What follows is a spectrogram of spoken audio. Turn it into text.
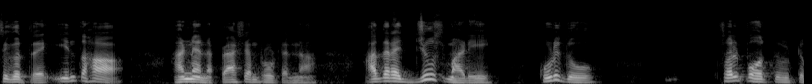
ಸಿಗುತ್ತದೆ ಇಂತಹ ಹಣ್ಣನ್ನು, ಪ್ಯಾಷನ್ ಫ್ರೂಟನ್ನು ಅದರ ಜ್ಯೂಸ್ ಮಾಡಿ ಕುಡಿದು ಸ್ವಲ್ಪ ಹೊತ್ತು ಬಿಟ್ಟು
